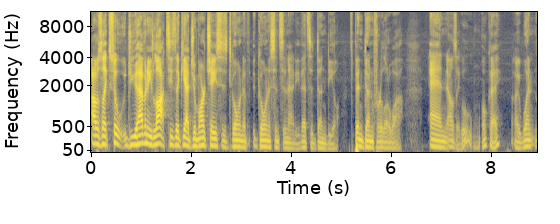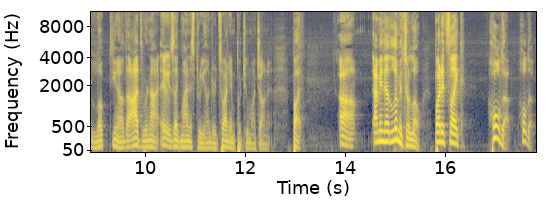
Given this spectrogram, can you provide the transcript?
I was like, so do you have any locks? He's like, yeah, Ja'Marr Chase is going to going to Cincinnati. That's a done deal. It's been done for a little while. And I was like, ooh, okay. I went and looked. You know, the odds were not. It was like minus three hundred, so I didn't put too much on it. But, uh, I mean, the limits are low. But it's like, hold up, hold up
